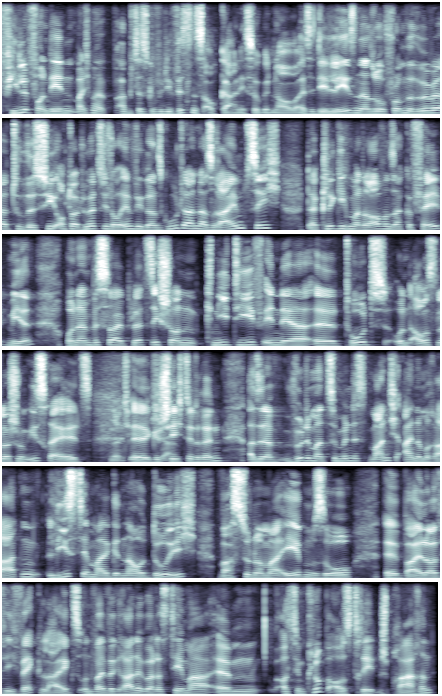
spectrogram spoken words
viele von denen, manchmal habe ich das Gefühl, die wissen es auch gar nicht so genau, weißt du, die lesen dann so from the river to the sea, auch dort hört sich doch irgendwie ganz gut an, das reimt sich, da klicke ich mal drauf und sage, gefällt mir. Und dann bist du halt plötzlich schon knietief in der äh, Tod- und Aus Auslöschung Israels äh, Geschichte ja. drin. Also da würde man zumindest manch einem raten, liest dir mal genau durch, was du noch mal eben so äh, beiläufig weglikest. Und weil wir gerade über das Thema ähm, aus dem Club austreten sprachen,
